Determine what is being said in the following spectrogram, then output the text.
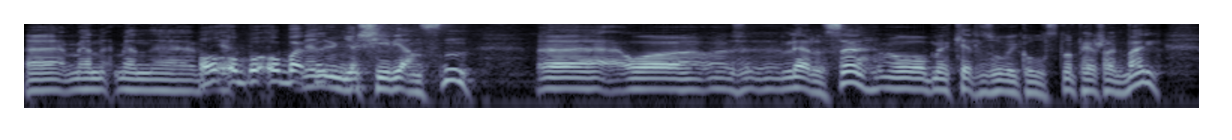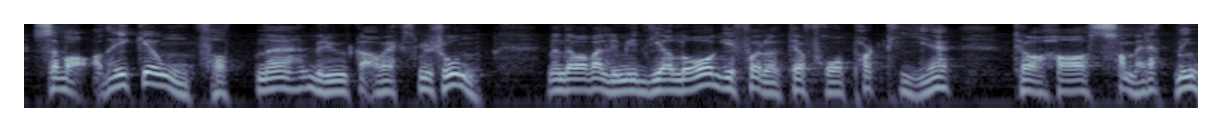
Men, men, Og- og- og bare men under Siv Jensen og ledelse, og med Ketil Solvik-Olsen og Per Sandberg, så var det ikke omfattende bruk av eksklusjon. Men det var veldig mye dialog i forhold til å få partiet til å ha samme retning.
